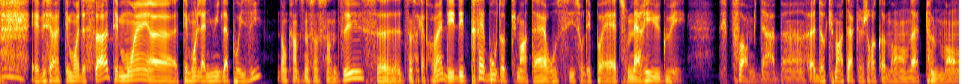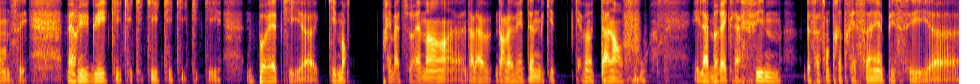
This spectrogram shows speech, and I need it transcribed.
Et c'est un témoin de ça, témoin, euh, témoin de la nuit de la poésie. Donc en 1970, 1980, des, des, très beaux documentaires aussi sur des poètes, sur Marie Huguet, c'est formidable, hein. un documentaire que je recommande à tout le monde. C'est Marie Huguet qui, est une poète qui, euh, qui est morte prématurément euh, dans la, vingtaine, mais qui, avait un talent fou. Et la break la filme de façon très très simple et c'est euh,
